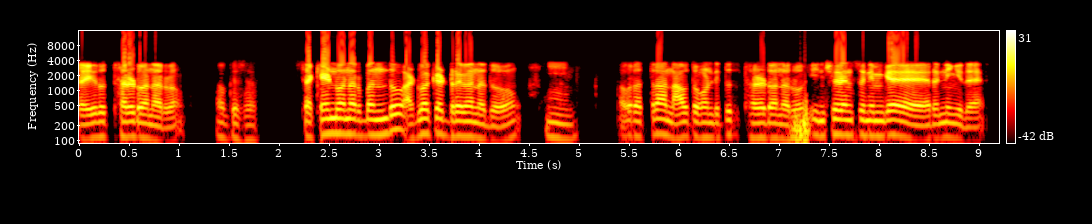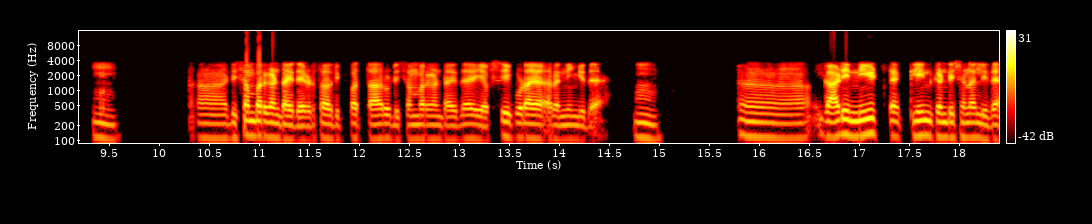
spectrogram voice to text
tyre third owner okay sir second owner ಬಂದು ಅಡ್ವೊಕೇಟ್ ಡ್ರೈವನ್ ಅದು. ಹ್ಞೂ ಅವ್ರ ಹತ್ರ ನಾವು ತಗೊಂಡಿದ್ದು ಥರ್ಡ್ ಓನರ್ ಇನ್ಶೂರೆನ್ಸ್ ನಿಮಗೆ ರನ್ನಿಂಗ್ ಇದೆ. ಹ್ಞೂ ಡಿಸೆಂಬರ್ ಗಂಟ ಇದೆ. ಎರಡು ಸಾವಿರದ ಇಪ್ಪತ್ತಾರು ಡಿಸೆಂಬರ್ ಗಂಟ ಇದೆ. ಎಫ್ ಸಿ ಕೂಡ ರನ್ನಿಂಗ್ ಇದೆ. ಹ್ಞೂ ಆ, ಗಾಡಿ ನೀಟ್ ಕ್ಲೀನ್ ಕಂಡೀಷನಲ್ಲಿ ಇದೆ.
